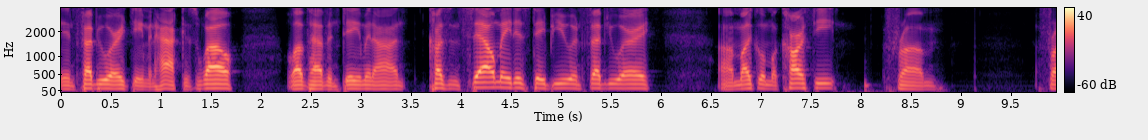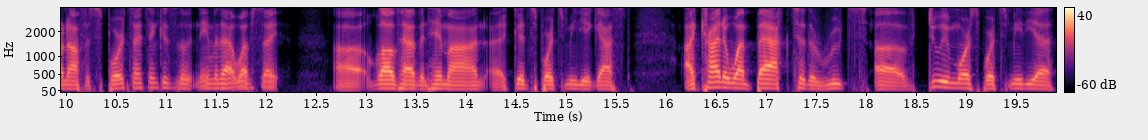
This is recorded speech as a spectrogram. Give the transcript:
in February. Damon Hack as well. Love having Damon on. Cousin Sal made his debut in February. Uh, Michael McCarthy from Front Office Sports, I think is the name of that website. Uh, love having him on, a good sports media guest. I kind of went back to the roots of doing more sports media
